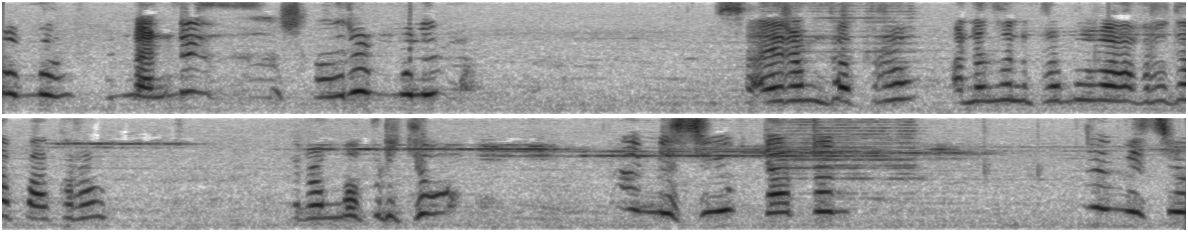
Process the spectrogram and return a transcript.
ரொம்ப நன்றி. சாயிரம் மூலியமா. சாயிரம்க்கு அப்புறம் அனந்தன் பிரபுவை அவரை தான் பார்க்குறோம் ரொம்ப பிடிக்கும். I miss you captain I miss you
